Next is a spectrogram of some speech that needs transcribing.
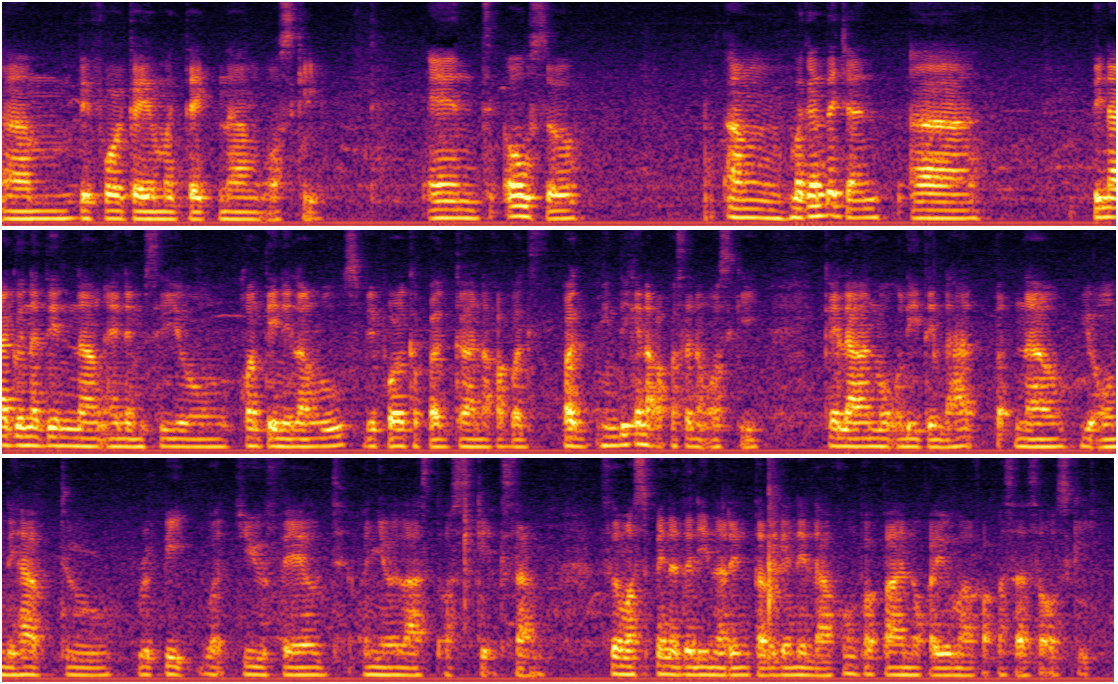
um, before kayo mag-take ng OSCE. And also, ang maganda dyan, uh, pinago na din ng NMC yung konti nilang rules before kapag ka nakapag, pag hindi ka nakapasa ng OSCE, kailangan mong ulitin lahat. But now, you only have to repeat what you failed on your last OSCE exam. So, mas pinadali na rin talaga nila kung paano kayo makakapasa sa OSCE.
